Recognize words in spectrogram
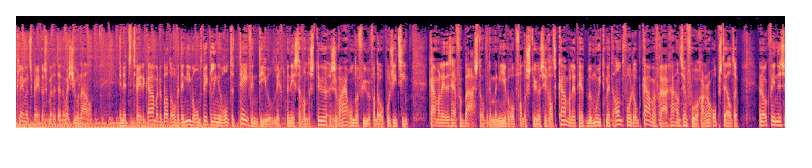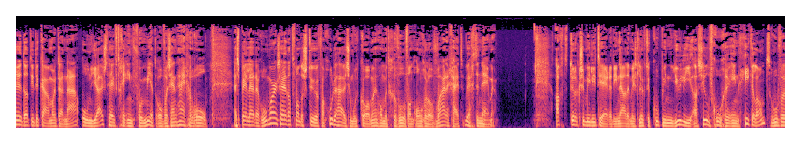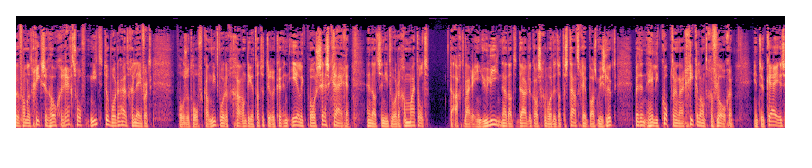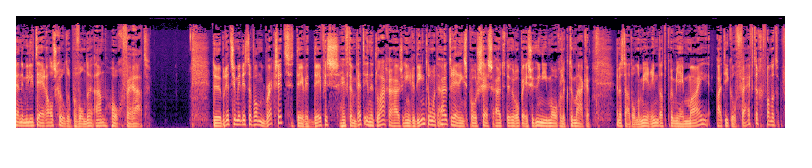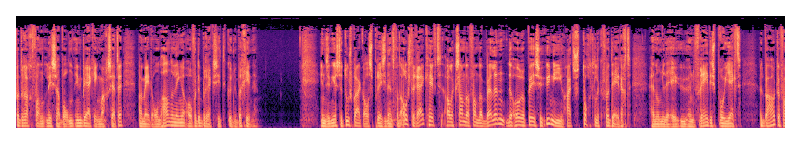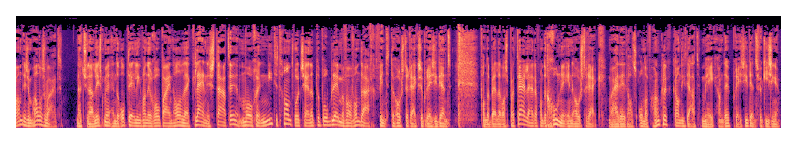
Clemens Peters met het NOS Journaal. In het Tweede Kamerdebat over de nieuwe ontwikkelingen rond de Teven-deal... ligt minister Van der Steur zwaar onder vuur van de oppositie. Kamerleden zijn verbaasd over de manier waarop Van der Steur... zich als Kamerlid heeft bemoeid met antwoorden op Kamervragen... aan zijn voorganger opstelte. En ook vinden ze dat hij de Kamer daarna onjuist heeft geïnformeerd... over zijn eigen rol. SP-leider Roemer zei dat Van der Steur van goede huizen moet komen... om het gevoel van ongeloofwaardigheid weg te nemen. Acht Turkse militairen die na de mislukte coup in juli asiel vroegen in Griekenland... hoeven van het Griekse Hoge Rechtshof niet te worden uitgeleverd. Volgens het Hof kan niet worden gegarandeerd dat de Turken een eerlijk proces krijgen... en dat ze niet worden gemarteld. De acht waren in juli, nadat duidelijk was geworden dat de staatsgreep was mislukt... met een helikopter naar Griekenland gevlogen. In Turkije zijn de militairen al schuldig bevonden aan hoogverraad. De Britse minister van Brexit, David Davis, heeft een wet in het Lagerhuis ingediend om het uitredingsproces uit de Europese Unie mogelijk te maken. En er staat onder meer in dat premier May artikel 50 van het verdrag van Lissabon in werking mag zetten, waarmee de onderhandelingen over de Brexit kunnen beginnen. In zijn eerste toespraak als president van Oostenrijk heeft Alexander van der Bellen de Europese Unie hartstochtelijk verdedigd. Hij noemde de EU een vredesproject. Het behoud ervan is hem alles waard. Nationalisme en de opdeling van Europa in allerlei kleine staten mogen niet het antwoord zijn op de problemen van vandaag, vindt de Oostenrijkse president. Van der Bellen was partijleider van de Groenen in Oostenrijk, maar hij deed als onafhankelijke kandidaat mee aan de presidentsverkiezingen.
